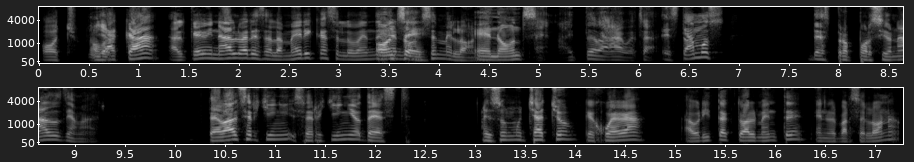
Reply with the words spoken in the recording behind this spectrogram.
8. Y acá al Kevin Álvarez, al América, se lo venden en 11 melones. En 11. ahí te va, güey. O sea, estamos desproporcionados de madre. Te va el Serginho Dest. Es un muchacho que juega ahorita actualmente en el Barcelona.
